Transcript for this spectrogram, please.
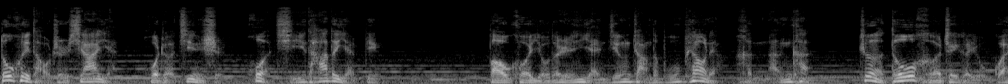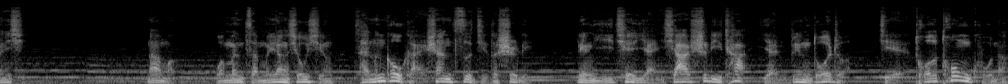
都会导致瞎眼或者近视或其他的眼病。包括有的人眼睛长得不漂亮，很难看，这都和这个有关系。那么，我们怎么样修行才能够改善自己的视力，令一切眼瞎、视力差、眼病多者解脱痛苦呢？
